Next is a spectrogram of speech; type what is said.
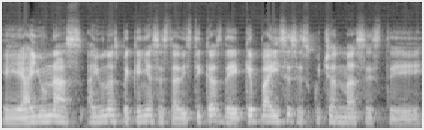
eh, hay, unas, hay unas pequeñas estadísticas de qué países escuchan más este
